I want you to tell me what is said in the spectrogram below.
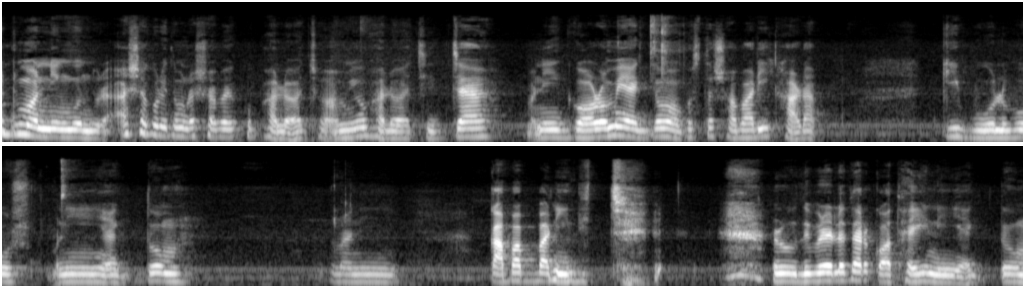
গুড মর্নিং বন্ধুরা। আশা করি তোমরা সবাই খুব ভালো আছো, আমিও ভালো আছি। যা মানে গরমে একদম অবস্থা সবারই খারাপ। কি বলব মানে একদম মানে কাবাব বানিয়ে দিচ্ছে। রোদে বেরোলে তার কথাই নেই, একদম।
